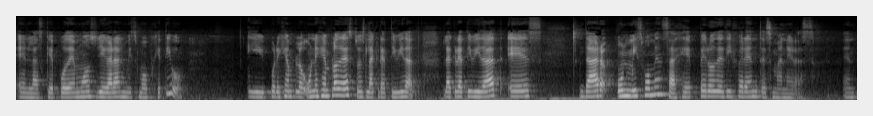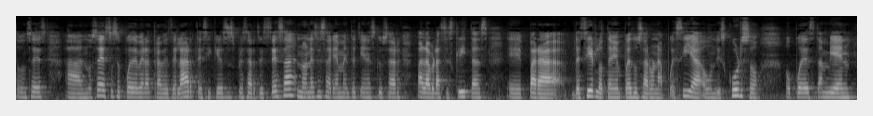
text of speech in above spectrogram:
en las que podemos llegar al mismo objetivo. Y, por ejemplo, un ejemplo de esto es la creatividad. La creatividad es dar un mismo mensaje, pero de diferentes maneras. Entonces, uh, no sé, esto se puede ver a través del arte. Si quieres expresar tristeza, no necesariamente tienes que usar palabras escritas eh, para decirlo. También puedes usar una poesía o un discurso, o puedes también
